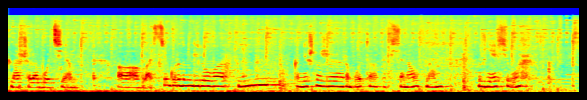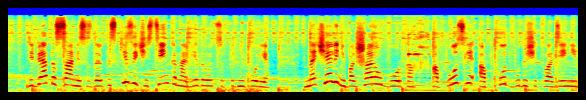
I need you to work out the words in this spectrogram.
к нашей работе а, власти города Могилева и, конечно же, работа профессионалов нам нужнее всего. Ребята сами создают эскизы и частенько наведываются в Поднеколье. Вначале небольшая уборка, а после обход будущих владений.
